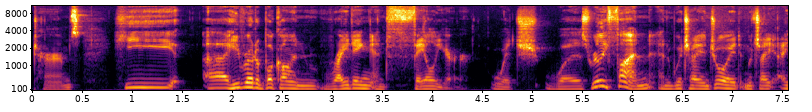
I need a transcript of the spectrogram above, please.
terms. He uh, he wrote a book on writing and failure, which was really fun and which I enjoyed, and which I, I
